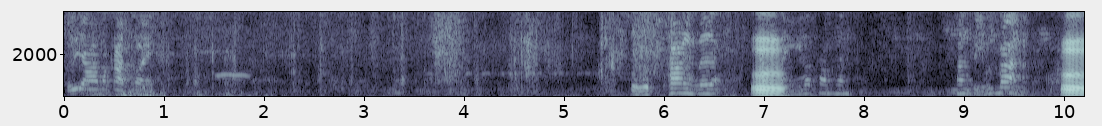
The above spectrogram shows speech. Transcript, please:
ซื้อยามาขัดหน่อยสูตรช่างเลยอะอืมสีแล้วทำกันทำสีบ้านๆอะอืม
